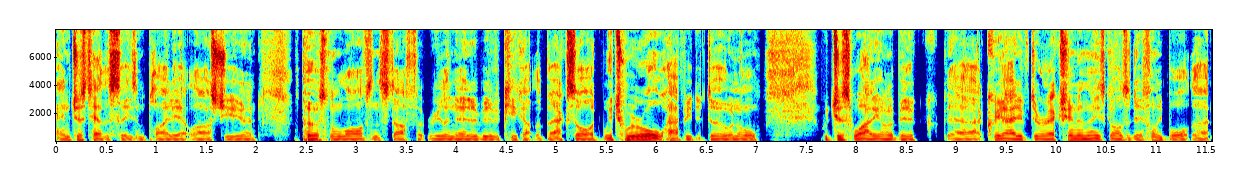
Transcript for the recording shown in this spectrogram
and just how the season played out last year, and personal lives and stuff. It really needed a bit of a kick up the backside, which we're all happy to do, and all. We're just waiting on a bit of uh, creative direction, and these guys have definitely bought that.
